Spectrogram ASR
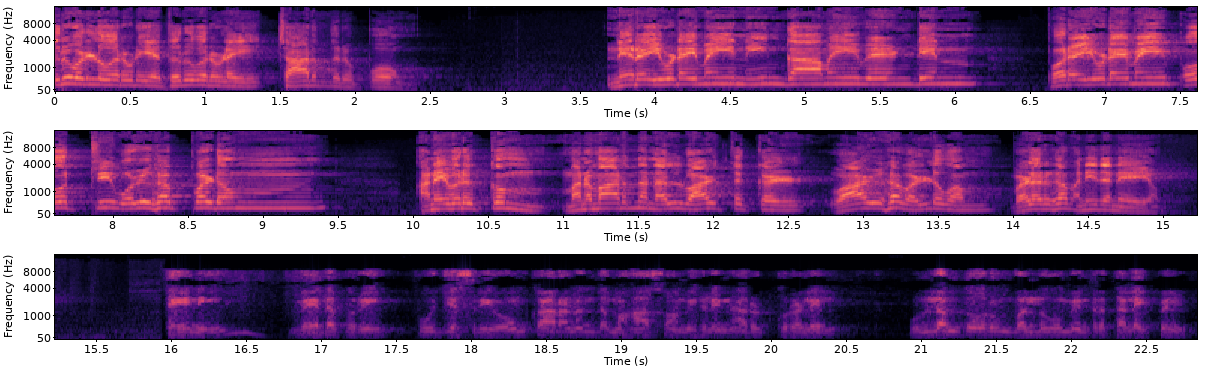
திருவள்ளுவருடைய திருவருளை சார்ந்திருப்போம். நிறையுடைமை நீங்காமை வேண்டின் பொறையுடைமை போற்றி ஒழுகப்படும். அனைவருக்கும் மனமார்ந்த நல்வாழ்த்துக்கள். வாழ்க வள்ளுவம் வளர்க மனிதநேயம். தேனி வேதபுரி பூஜ்ய ஸ்ரீ ஓம்காரானந்த மகாசுவாமிகளின் அருட்குரலில் உள்ளந்தோறும் வள்ளுவோம் என்ற தலைப்பில்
